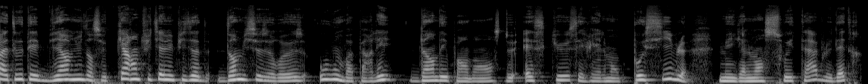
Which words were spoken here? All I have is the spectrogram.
Bonjour à toutes et bienvenue dans ce 48e épisode d'Ambitieuse Heureuse où on va parler d'indépendance, de est-ce que c'est réellement possible mais également souhaitable d'être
